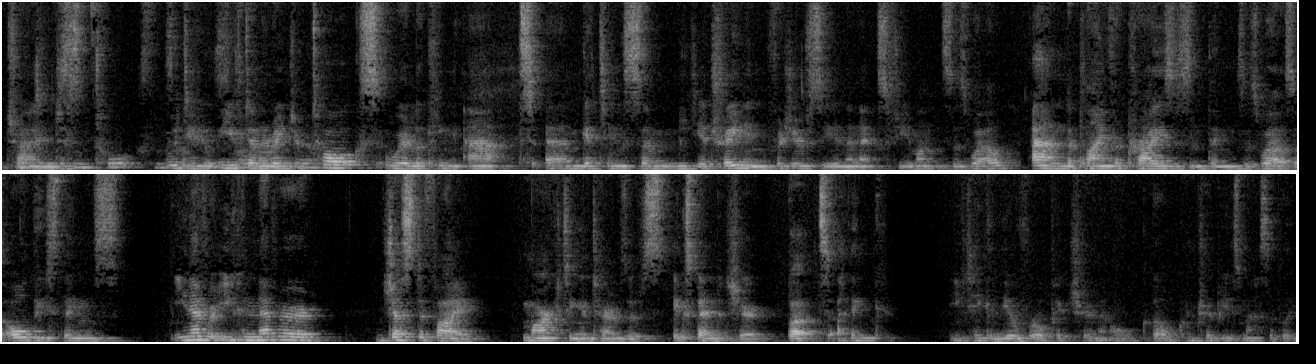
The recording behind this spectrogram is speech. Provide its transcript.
Try and just some talks and we do. You've done a range yeah. of talks. We're looking at um, getting some media training for Josie in the next few months as well, and applying for prizes and things as well. So all these things, you never, you can never justify marketing in terms of expenditure, but I think you take in the overall picture and it all, it all contributes massively.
